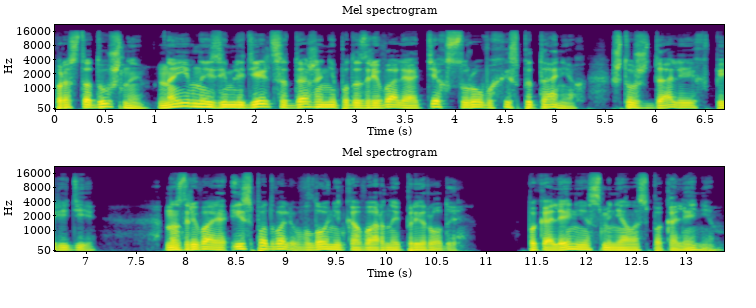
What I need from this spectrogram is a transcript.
Простодушные, наивные земледельцы даже не подозревали о тех суровых испытаниях, что ждали их впереди, назревая исподволь в лоне коварной природы. Поколение сменялось поколением.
